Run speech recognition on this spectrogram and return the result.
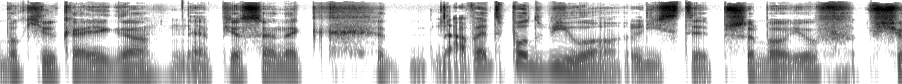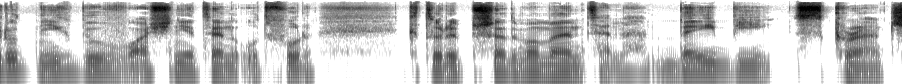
bo kilka jego piosenek nawet podbiło listy przebojów. Wśród nich był właśnie ten utwór, który przed momentem Baby Scratch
